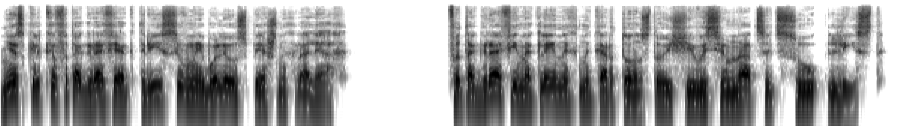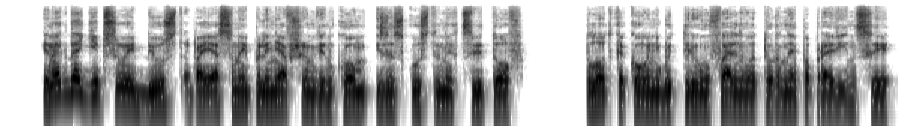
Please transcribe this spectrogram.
Несколько фотографий актрисы в наиболее успешных ролях. Фотографий, наклеенных на картон, стоящий 18 су лист. Иногда гипсовый бюст, опоясанный полинявшим венком из искусственных цветов, плод какого-нибудь триумфального турне по провинции.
